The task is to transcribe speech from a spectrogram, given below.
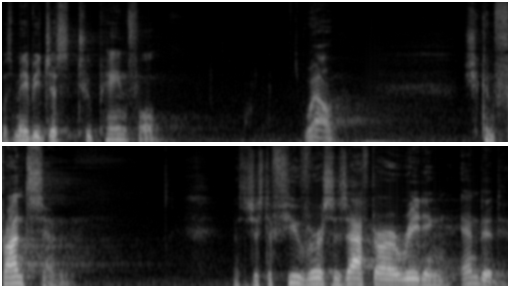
was maybe just too painful. Well, she confronts him. It's just a few verses after our reading ended.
